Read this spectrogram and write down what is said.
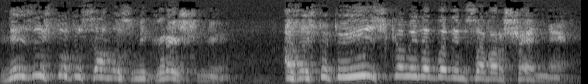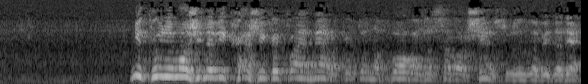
Не защото само сме грешни, а защото искаме да бъдем съвършени. Никой не може да ви каже каква е мярката на Бога за съвършенство, за да ви даде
